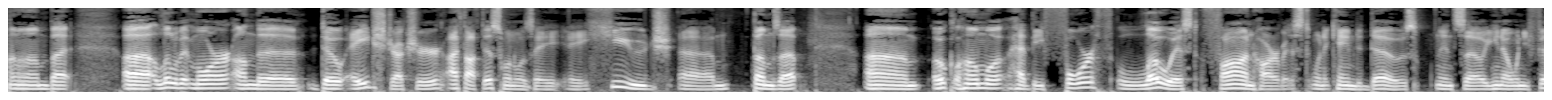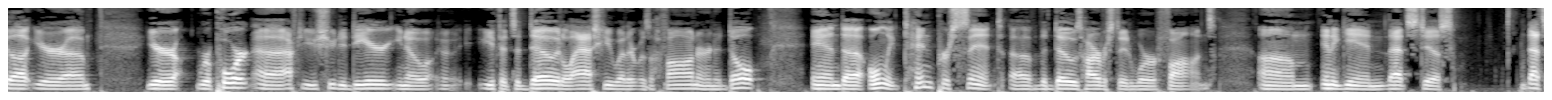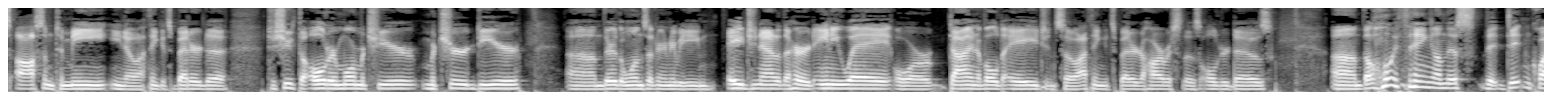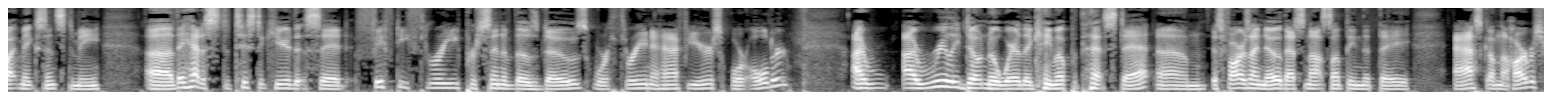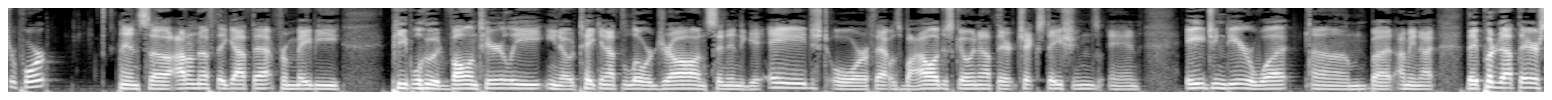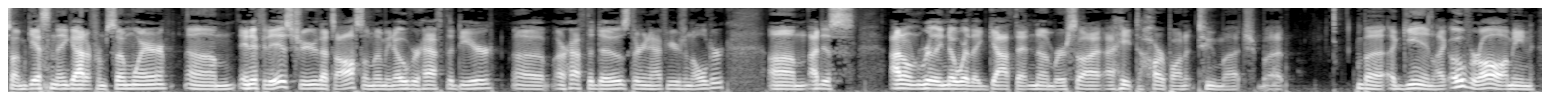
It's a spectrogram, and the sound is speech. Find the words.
Um, but uh, a little bit more on the doe age structure. I thought this one was a, a huge um, thumbs up. Um, Oklahoma had the fourth lowest fawn harvest when it came to does, and so you know when you fill out your uh, your report uh, after you shoot a deer, you know if it's a doe, it'll ask you whether it was a fawn or an adult, and uh, only ten percent of the does harvested were fawns. Um, and again, that's just that's awesome to me. You know, I think it's better to to shoot the older, more mature mature deer. Um, they're the ones that are going to be aging out of the herd anyway, or dying of old age, and so I think it's better to harvest those older does. Um, the only thing on this that didn't quite make sense to me, uh, they had a statistic here that said 53% of those does were three and a half years or older. I I really don't know where they came up with that stat. Um, as far as I know, that's not something that they ask on the harvest report, and so I don't know if they got that from maybe people who had voluntarily, you know, taken out the lower jaw and sent in to get aged, or if that was biologists going out there at check stations and aging deer or what. Um, but I mean, I, they put it out there, so I'm guessing they got it from somewhere. Um, and if it is true, that's awesome. I mean, over half the deer uh, or half the does, three and a half years and older. Um, I just I don't really know where they got that number, so I, I hate to harp on it too much. But but again, like overall, I mean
